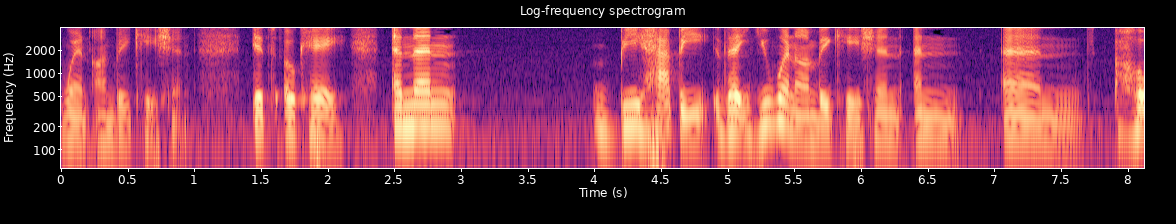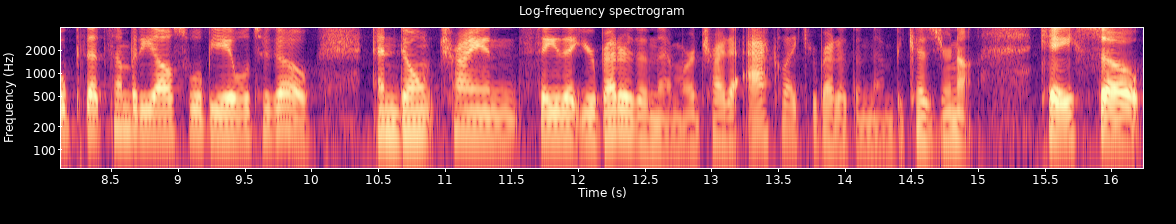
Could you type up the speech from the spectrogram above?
went on vacation. It's okay. And then be happy that you went on vacation and and hope that somebody else will be able to go and don't try and say that you're better than them or try to act like you're better than them because you're not okay so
